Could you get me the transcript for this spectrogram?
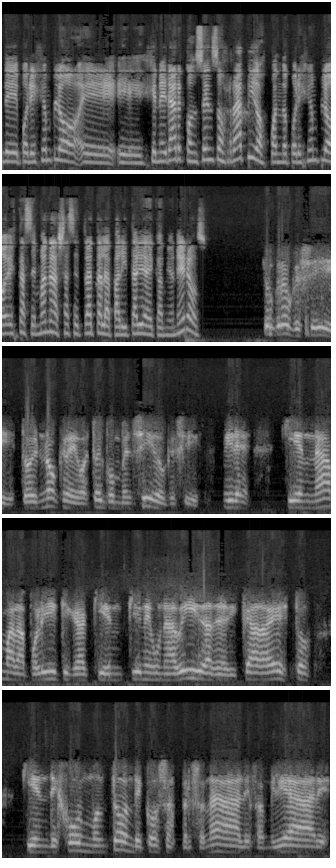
de, por ejemplo, eh, eh, generar consensos rápidos cuando, por ejemplo, esta semana ya se trata la paritaria de camioneros? Yo creo que sí, estoy, no creo, estoy convencido que sí. Mire, quien ama la política, quien tiene una vida dedicada a esto, quien dejó un montón de cosas personales, familiares,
